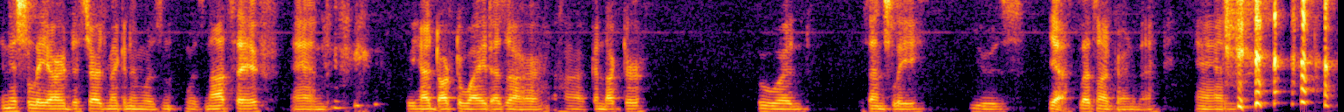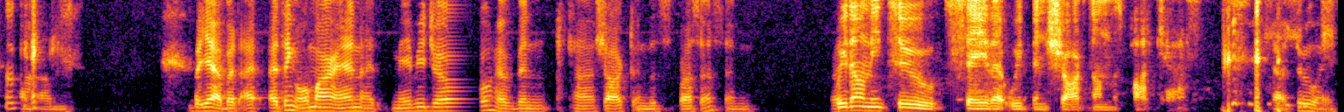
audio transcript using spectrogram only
initially our discharge mechanism was was not safe. And we had dr white as our uh, conductor who would essentially use yeah let's not go into that. And okay. um, but yeah but I, I think omar and I, maybe joe have been uh, shocked in this process and We don't need to say that we've been shocked on this podcast. yeah, too late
